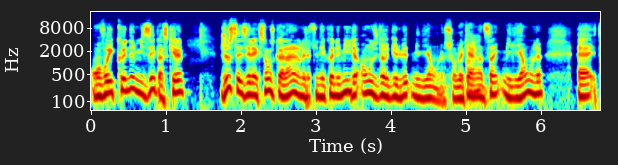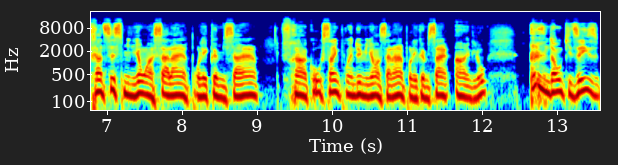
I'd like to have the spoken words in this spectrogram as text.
On va économiser parce que juste les élections scolaires, c'est une économie de 11,8 millions sur le 45 millions. Là. 36 euh, millions en salaire pour les commissaires franco, 5,2 millions en salaire pour les commissaires anglo. Donc, ils disent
